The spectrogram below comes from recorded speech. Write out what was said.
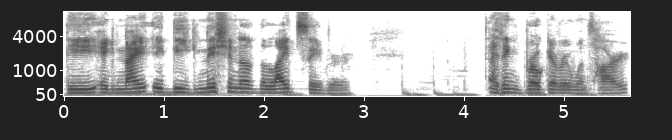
the ignite the ignition of the lightsaber i think broke everyone's heart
